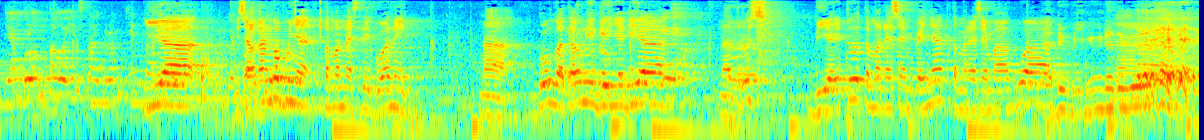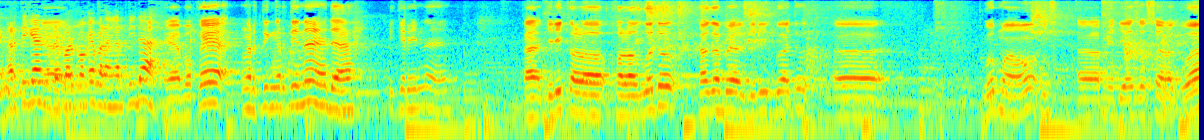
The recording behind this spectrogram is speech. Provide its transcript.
Yang belum tahu Instagram kita Iya, misalkan gue punya teman SD gua nih. Nah, gue nggak tahu nih IG-nya dia. Nah, terus dia itu teman SMP-nya, teman SMA gua. Aduh bingung dah tuh gue. Ngerti kan? Ya. Dapat pokoknya pada ngerti dah. Ya pokoknya ngerti-ngertiin aja dah, pikirin aja. Ka- jadi kalau kalau gue tuh kagak bel, jadi gue tuh gue mau is- eh, media sosial gue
